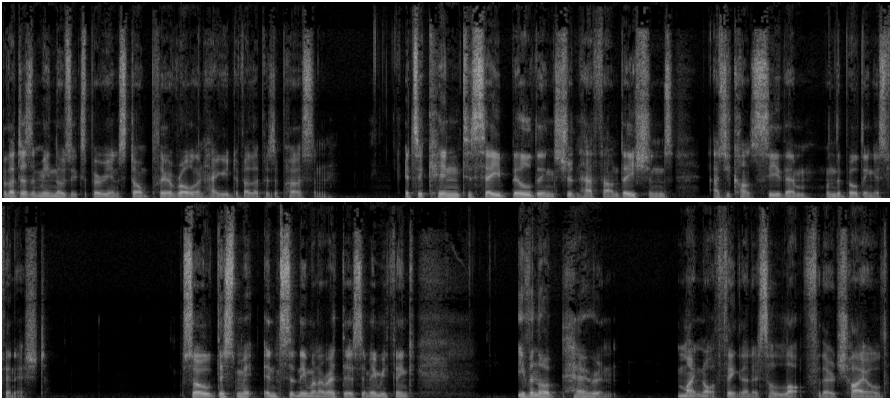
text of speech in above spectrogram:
but that doesn't mean those experiences don't play a role in how you develop as a person. It's akin to say buildings shouldn't have foundations as you can't see them when the building is finished. So this instantly when I read this, it made me think even though a parent might not think that it's a lot for their child,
